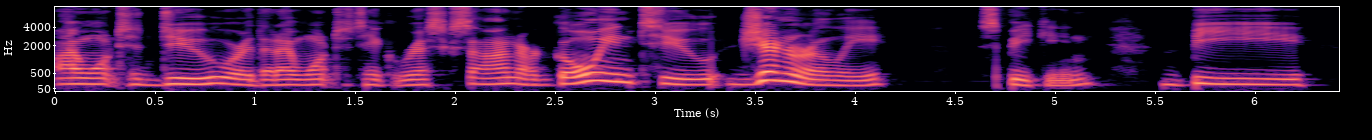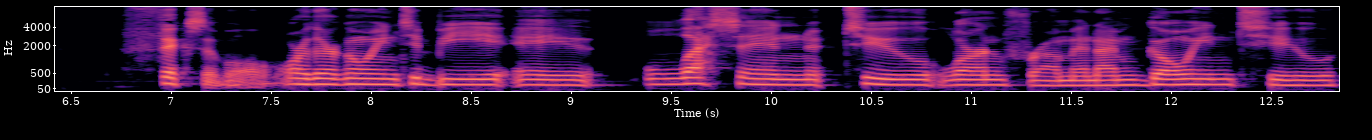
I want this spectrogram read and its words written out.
I want to do or that I want to take risks on are going to generally speaking be fixable or they're going to be a lesson to learn from and I'm going to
